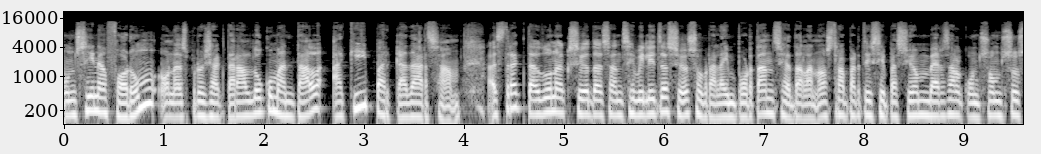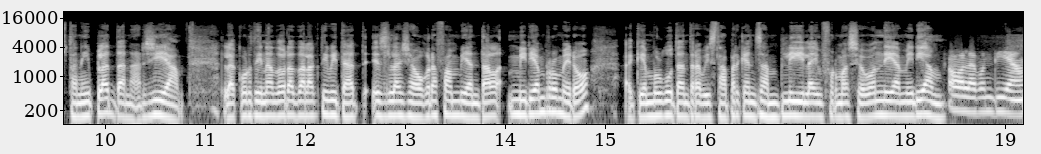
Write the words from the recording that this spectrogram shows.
un cinefòrum on es projectarà el documental Aquí per quedar-se. Es tracta d'una acció de sensibilització sobre la importància de la nostra participació envers el consum sostenible d'energia. La coordinadora de l'activitat és la geògrafa ambiental Míriam Romero, a qui hem volgut entrevistar perquè ens ampliï la informació. Bon dia, Míriam. Hola, bon dia.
